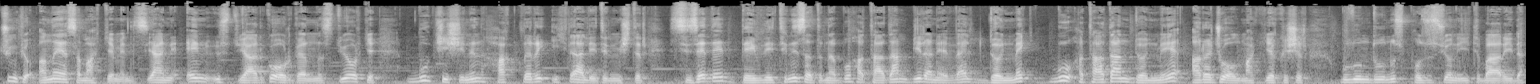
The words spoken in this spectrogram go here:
Çünkü Anayasa Mahkemeniz yani en üst yargı organınız diyor ki bu kişinin hakları ihlal edilmiştir. Size de devletiniz adına bu hatadan bir an evvel dönmek, bu hatadan dönmeye aracı olmak yakışır bulunduğunuz pozisyon itibarıyla.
